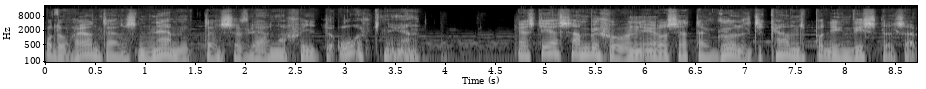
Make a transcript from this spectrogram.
Och då har jag inte ens nämnt den suveräna skidåkningen. STS ambition är att sätta guldkant på din vistelse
